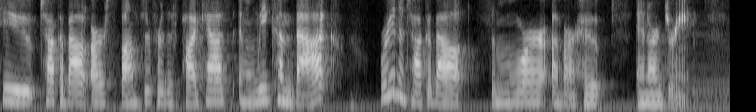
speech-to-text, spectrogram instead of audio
to talk about our sponsor for this podcast. And when we come back, we're going to talk about some more of our hopes and our dreams.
